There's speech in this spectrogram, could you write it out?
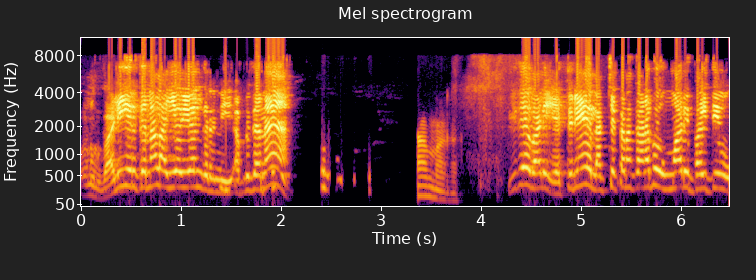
உனக்கு வலி இருக்கனால ஐயோயோங்கிற நீ. அப்படிதானே ஆமாங்க. இதே வழி எத்தனையோ லட்சக்கணக்கான பேர் உன் மாதிரி பைத்தியம்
